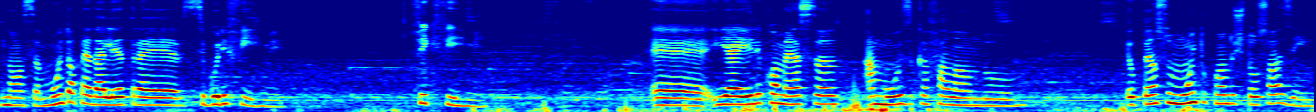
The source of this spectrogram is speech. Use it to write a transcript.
Nossa, muito ao pé da letra é segure firme. Fique firme. É, e aí ele começa a música falando. Eu penso muito quando estou sozinho,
